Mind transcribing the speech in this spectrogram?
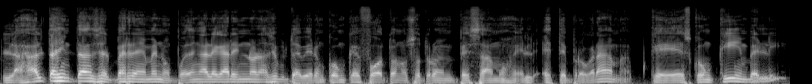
las altas instancias del PRM no pueden alegar ignorancia, porque ustedes vieron con qué foto nosotros empezamos el, este programa, que es con Kimberly,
